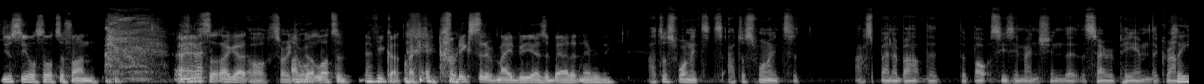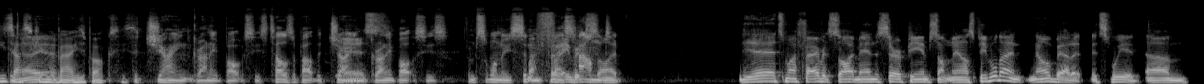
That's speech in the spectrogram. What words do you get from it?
you'll see all sorts of fun. Uh, so I got. Oh, sorry, I've go got on. lots of Have you got critics that have made videos about it and everything. I just wanted to. I just wanted to ask Ben about the the boxes he mentioned, the the Serapeum, the granite, Please the, ask Oh, him yeah. about his boxes. the giant granite boxes. Tell us about the giant Yes. granite boxes from someone who's seen My them first hand. site. Yeah, it's my favorite site, man. The Serapeum, something else. People don't know about it. It's weird. Um,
